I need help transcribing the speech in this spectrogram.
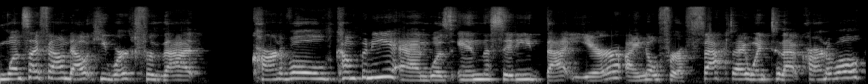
once I found out he worked for that carnival company and was in the city that year, I know for a fact I went to that carnival.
